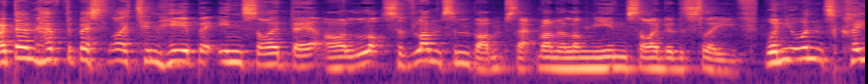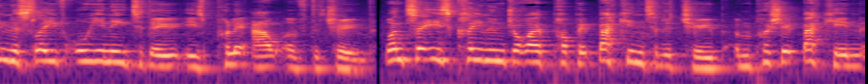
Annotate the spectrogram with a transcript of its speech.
I don't have the best lighting here, but inside there are lots of lumps and bumps that run along the inside of the sleeve. When you want to clean the sleeve, all you need to do is pull it out of the tube. Once it is clean and dry, pop it back into the tube and push it back in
